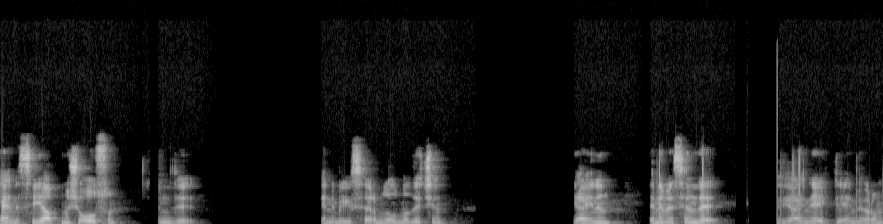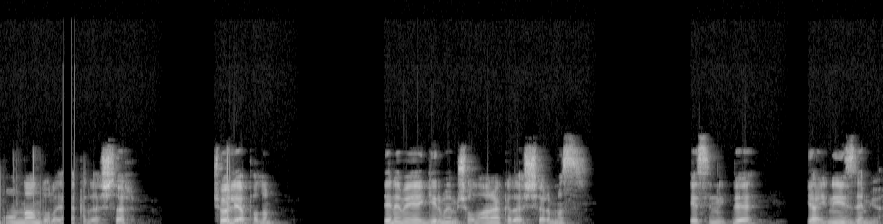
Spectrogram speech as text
kendisi yapmış olsun. Şimdi yeni bilgisayarımda olmadığı için yayının denemesini de yayına ekleyemiyorum. Ondan dolayı arkadaşlar şöyle yapalım. Denemeye girmemiş olan arkadaşlarımız kesinlikle yayını izlemiyor.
